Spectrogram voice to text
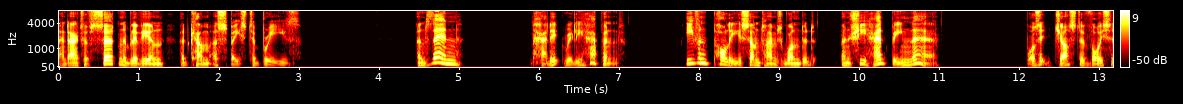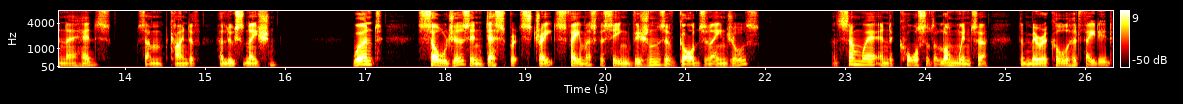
and out of certain oblivion had come a space to breathe. And then, had it really happened? Even Polly sometimes wondered, and she had been there. Was it just a voice in their heads? Some kind of hallucination? Weren't soldiers in desperate straits famous for seeing visions of gods and angels? And somewhere in the course of the long winter, the miracle had faded,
